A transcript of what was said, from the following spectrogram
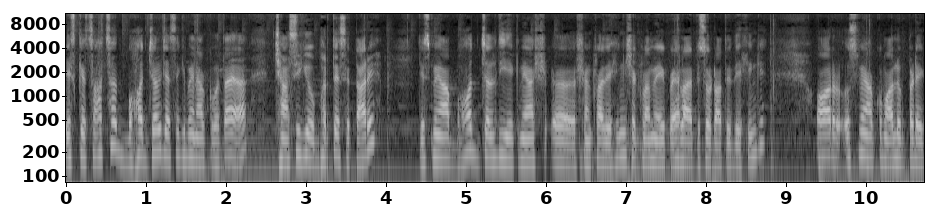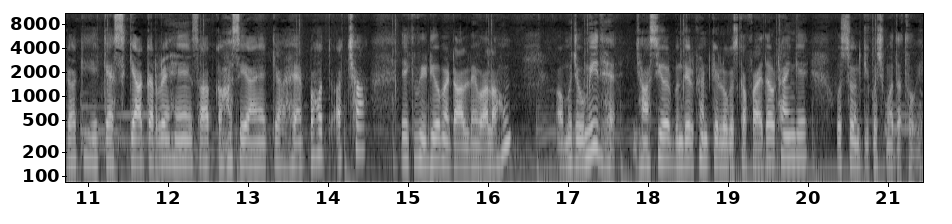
इसके साथ साथ बहुत जल्द, जैसे कि मैंने आपको बताया, झांसी के उभरते सितारे, जिसमें आप बहुत जल्दी एक नया श्रृंखला देखेंगे, श्रृंखला में एक पहला एपिसोड आते देखेंगे। और उसमें आपको मालूम पड़ेगा कि ये कैसे, क्या कर रहे हैं, साहब कहाँ से आए हैं, क्या है। बहुत अच्छा एक वीडियो मैं डालने वाला हूँ और मुझे उम्मीद है झांसी और बुंदेलखंड के लोग इसका फ़ायदा उठाएँगे, उससे उनकी कुछ मदद होगी।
